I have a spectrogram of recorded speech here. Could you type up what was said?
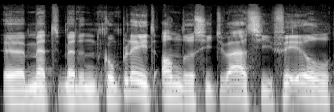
eh, met, met een compleet andere situatie. Veel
